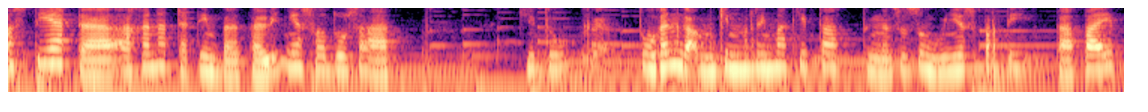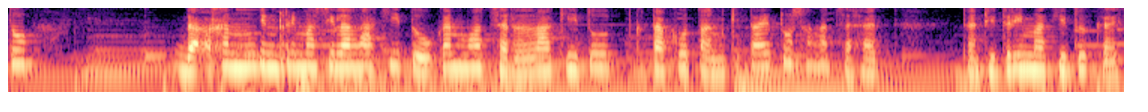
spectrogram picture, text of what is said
Mesti ada akan ada timbal baliknya suatu saat gitu. Tuhan nggak mungkin menerima kita dengan sesungguhnya seperti Bapak itu. Nggak akan mungkin menerima si lelaki itu. Kan wajar lelaki itu ketakutan. Kita itu sangat jahat dan diterima gitu guys.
